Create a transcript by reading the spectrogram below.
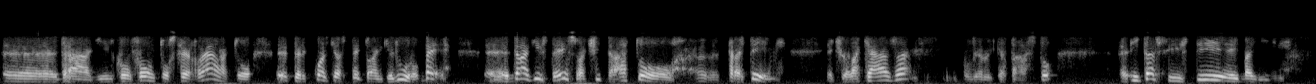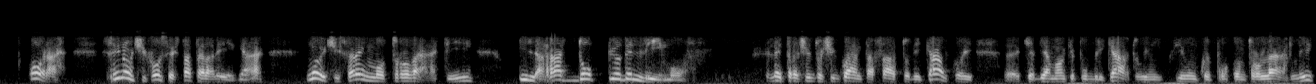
eh, Draghi, il confronto serrato, per qualche aspetto anche duro? Beh, Draghi stesso ha citato tre temi, e cioè la casa, ovvero il catasto, i tassisti e i bagnini. Ora, se non ci fosse stata la Lega, noi ci saremmo trovati il raddoppio dell'IMU. L'E350 ha fatto dei calcoli eh, che abbiamo anche pubblicato, quindi chiunque può controllarli.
